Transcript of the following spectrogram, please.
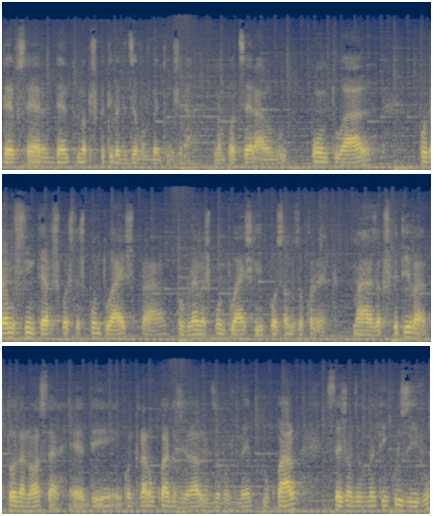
deve ser dentro de uma perspectiva de desenvolvimento geral. Não pode ser algo pontual. Podemos sim ter respostas pontuais para problemas pontuais que possam nos ocorrer mas a perspectiva toda nossa é de encontrar um quadro geral de desenvolvimento no qual seja um desenvolvimento inclusivo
